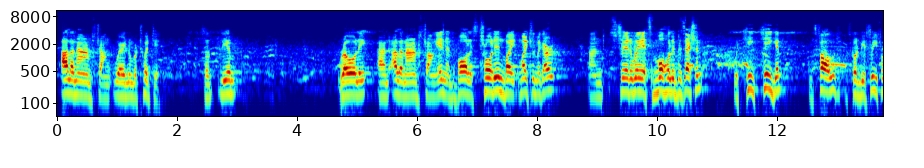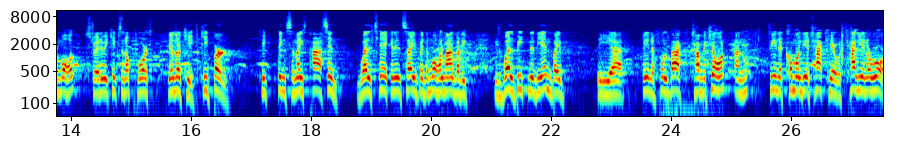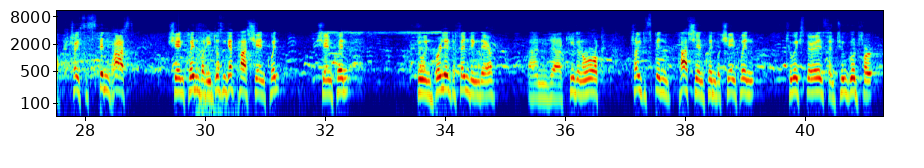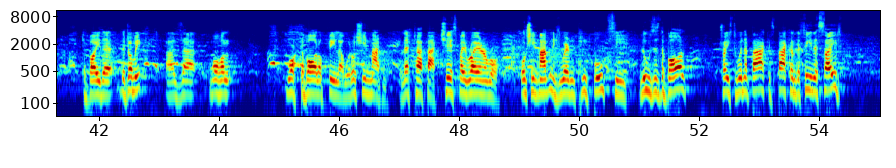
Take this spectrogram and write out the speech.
Alan Armstrong, wearing number 20. So Liam Rowley and Alan Armstrong in, and the ball is thrown in by Michael McGurl. And straight away it's Mohill in possession with Keith Keegan. He's fouled. It's going to be a free for Mohill. Straight away kicks it up towards the other Keith, Keith Beirne. Keith thinks a nice pass in. Well taken inside by the Mohill man, but he, he's well beaten in the end by the uh, Fenagh full back, Tom McKeown. And Fenagh come on the attack here with Callian O'Rourke. Tries to spin past Shane Quinn, but he doesn't get past Shane Quinn. Shane Quinn doing brilliant defending there. And uh, Keelan O'Rourke tried to spin past Shane Quinn, but Shane Quinn too experienced and too good for to buy the, the dummy as uh, Mohill worked the ball upfield now with Oisin Madden, the left half back, chased by Ryan O'Rourke. Oisin Madden, he's wearing pink boots, he loses the ball, tries to win it back, it's back on the Fenagh side,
